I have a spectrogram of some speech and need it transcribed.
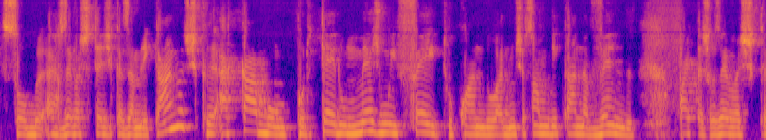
sobre as reservas estratégicas americanas, que acabam por ter o mesmo efeito quando a administração americana vende parte das reservas que,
